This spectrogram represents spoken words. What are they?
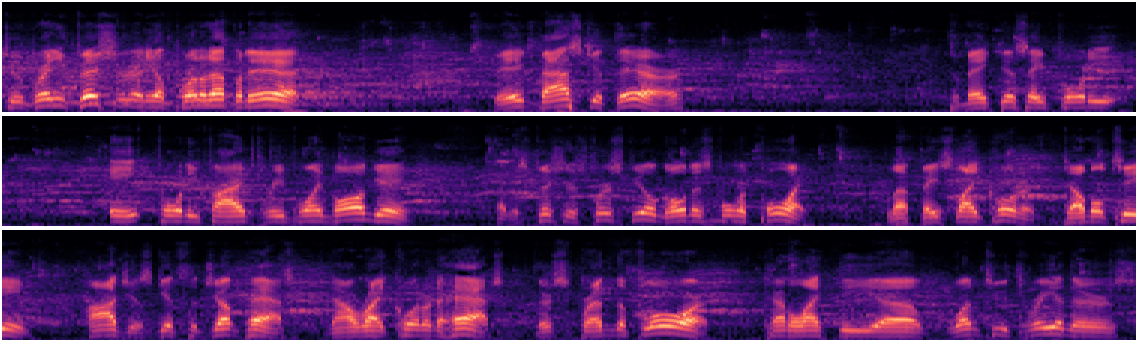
to Brady Fisher, and he'll put it up and in. Big basket there to make this a 48-45 three-point ball game. That was Fisher's first field goal and his fourth point. Left baseline corner, double team. Hodges gets the jump pass. Now right corner to Hatch. They're spreading the floor. Kind of like the uh, one, two, three, and there's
